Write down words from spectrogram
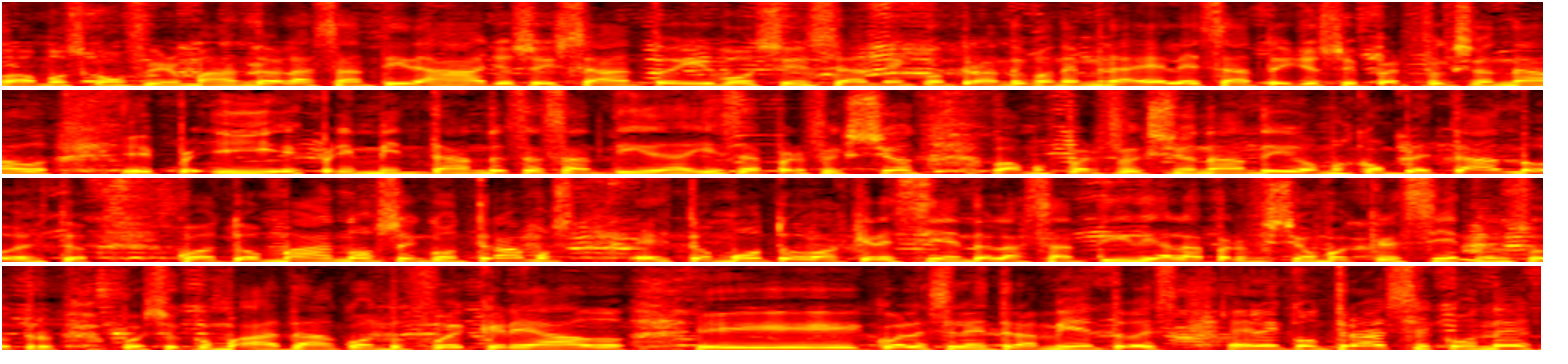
Vamos confirmando la santidad. Ah, yo soy santo y vos encontrando con él. Él es santo y yo soy perfeccionado. Y, y experimentando esa santidad y esa perfección, vamos perfeccionando y vamos completando esto. Cuanto más nos encontramos, este monto va creciendo. La santidad, la perfección va creciendo en nosotros. Por eso, como Adán cuando fue creado, eh, ¿cuál es el entrenamiento? Es el encontrarse con Él,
